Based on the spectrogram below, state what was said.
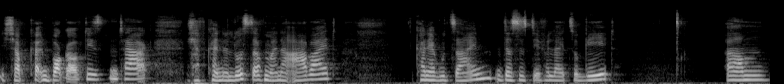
ich habe keinen Bock auf diesen Tag, ich habe keine Lust auf meine Arbeit. Kann ja gut sein, dass es dir vielleicht so geht. Ähm,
